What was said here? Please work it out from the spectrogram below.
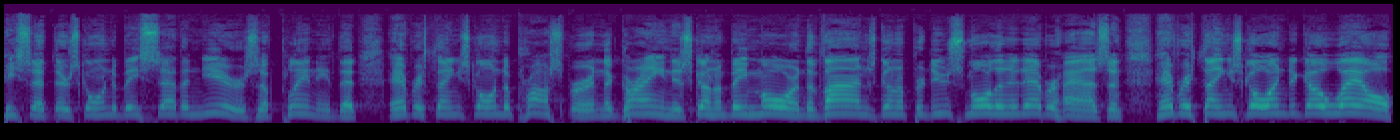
He said there's going to be seven years of plenty, that everything's going to prosper, and the grain is going to be more, and the vine's going to produce more than it ever has, and everything's going to go well.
